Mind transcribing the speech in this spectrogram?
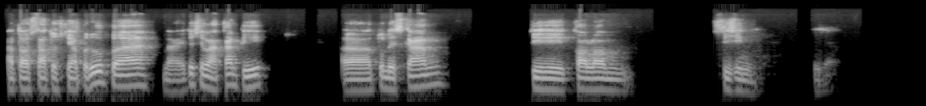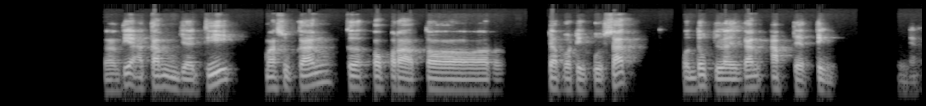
Atau statusnya berubah? Nah itu silahkan dituliskan eh, di kolom di sini. Nanti akan menjadi masukan ke operator Dapodik Pusat untuk dilakukan updating. Ya,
